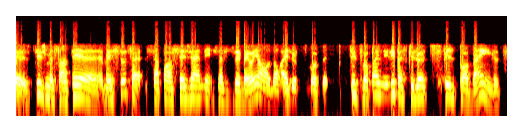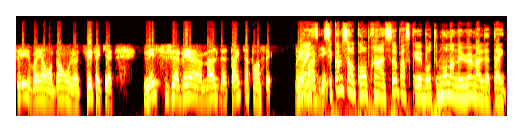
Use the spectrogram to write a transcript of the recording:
euh, tu sais, je me sentais, euh, ben ça, ça, ça passait jamais. Ça faisait, ben voyons donc, là, tu vas, tu sais, tu vas pas annuler parce que là, tu files pas bien, là, tu sais, voyons donc, là, tu sais, fait que, mais si j'avais un mal de tête, ça passait vraiment bien. C'est comme si on comprend ça parce que, bon, tout le monde en a eu un mal de tête.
